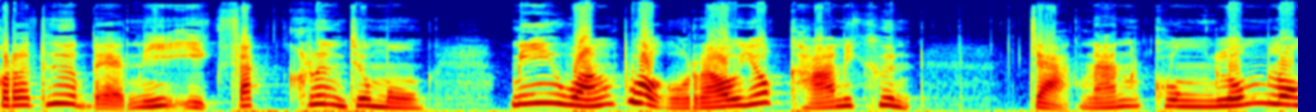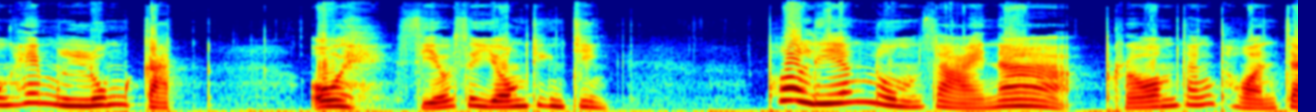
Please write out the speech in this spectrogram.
กระทืบแบบนี้อีกสักครึ่งชั่วโมง มีหวังพวกเรายกขาไม่ขึ้น จากนั้นคงล้มลงให้มันลุมกัด โอ้ย เสียวสยองจริง ๆ พ่อเลี้ยงหนุ่มสายหน้าพร้อมทั้งถอนใจ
